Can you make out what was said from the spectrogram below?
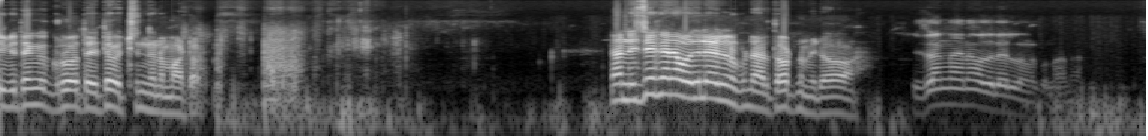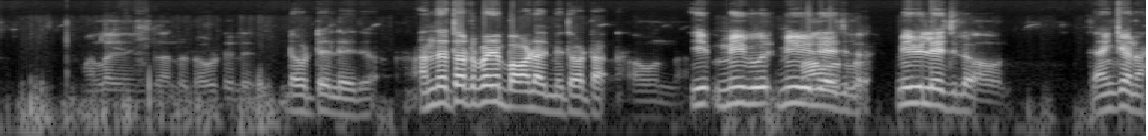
ఈ విధంగా గ్రోత్ అయితే వచ్చిందనమాట నా నిజంగానే వదిలేయాలనుకున్నారు తోటను మీరు? నిజంగానే వదిలేయాలనుకున్నాను మళ్ళీ దాంట్లో డౌటే లేదు. డౌటే లేదు. అందరి తోట పైన బాగుండదు మీ తోట. అవునా? మీ మీ విలేజ్లో మీ విలేజ్లో. అవును. థ్యాంక్ యూనా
